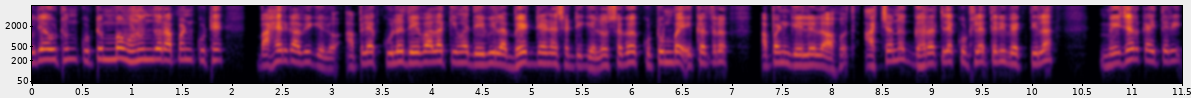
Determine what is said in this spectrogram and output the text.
उद्या उठून कुटुंब म्हणून जर आपण कुठे बाहेरगावी गेलो आपल्या कुलदेवाला किंवा देवीला भेट देण्यासाठी गेलो सगळं कुटुंब एकत्र आपण गेलेलो आहोत अचानक घरातल्या कुठल्या तरी व्यक्तीला मेजर काहीतरी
